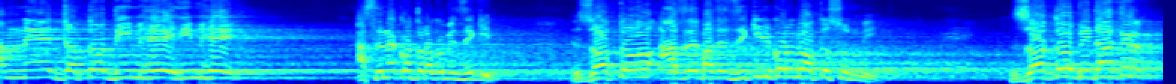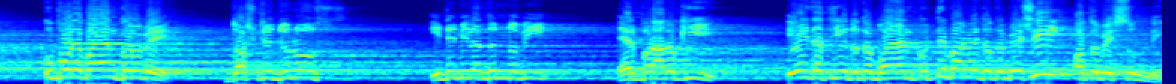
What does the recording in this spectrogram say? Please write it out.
আমনে যত ডিম হে হিম হে, আছে না কত রকমের জিকির? যত আজে বাজে জিকির করবে, অত শুননি যত বিদাতের উপরে বয়ান করবে, দশটি জুলুস, ঈদে মিলাদুন নবী এরপর আরও কি, এই জাতীয় যত বয়ান করতে পারবে, যত বেশি, অত বেশি শুননি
